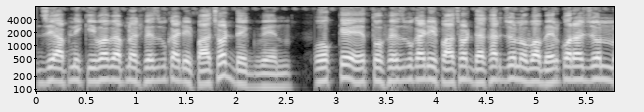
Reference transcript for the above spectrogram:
যে আপনি কীভাবে আপনার ফেসবুক আইডির পাসওয়ার্ড দেখবেন। ওকে, তো ফেসবুক আইডির পাসওয়ার্ড দেখার জন্য বা বের করার জন্য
